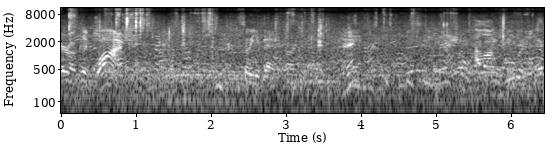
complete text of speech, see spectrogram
Girl a good wash. So you better. How long did you work there?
